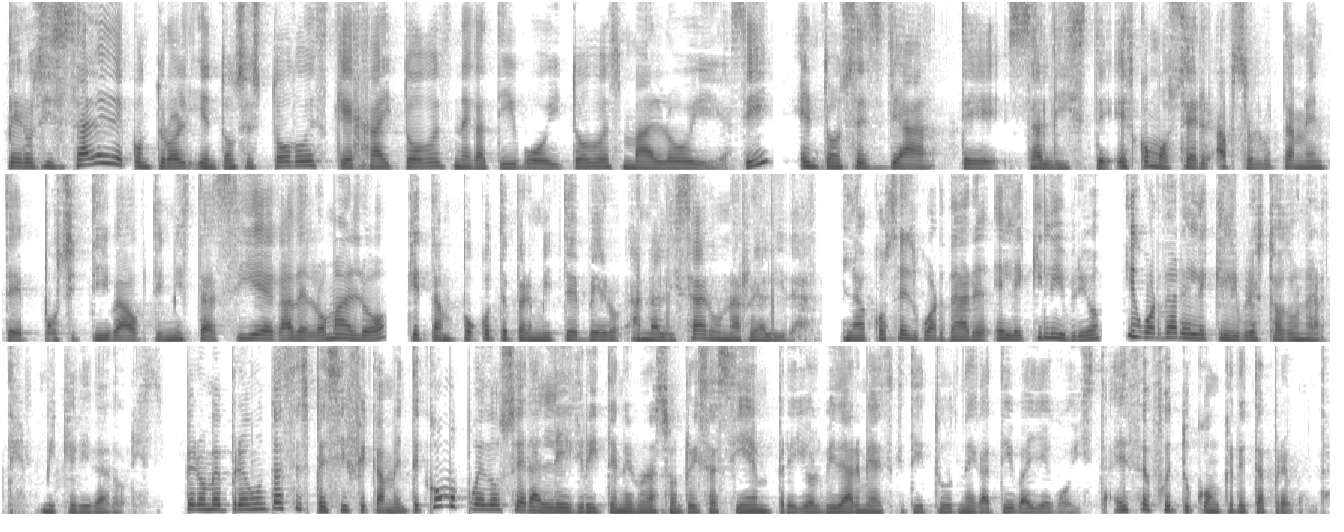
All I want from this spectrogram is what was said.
Pero si se sale de control y entonces todo es queja y todo es negativo y todo es malo y así, entonces ya te saliste. Es como ser absolutamente positiva, optimista, ciega de lo malo, que tampoco te permite ver, analizar una realidad. La cosa es guardar el equilibrio y guardar el equilibrio es todo un arte, mi querida Doris. Pero me preguntas específicamente, ¿cómo puedo ser alegre y tener una sonrisa siempre y olvidar mi actitud negativa y egoísta? Esa fue tu concreta pregunta.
